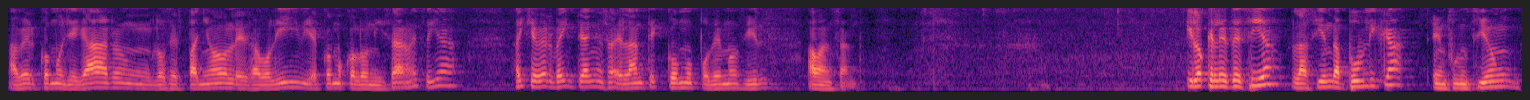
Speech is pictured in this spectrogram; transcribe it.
a ver cómo llegaron los españoles a Bolivia, cómo colonizaron, eso ya hay que ver 20 años adelante cómo podemos ir avanzando. Y lo que les decía, la hacienda pública en función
